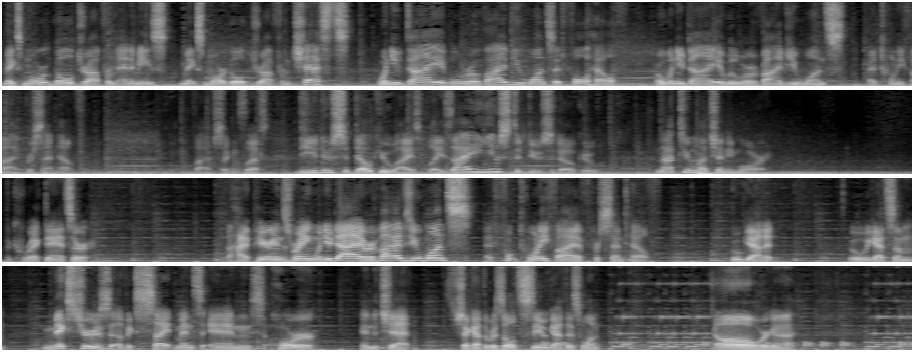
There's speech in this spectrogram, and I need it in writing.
Makes more gold drop from enemies, makes more gold drop from chests. When you die, it will revive you once at full health, or when you die, it will revive you once at 25% health. Five seconds left. Do you do Sudoku, Ice Blaze? I used to do Sudoku. Not too much anymore. The correct answer. The Hyperion's Ring, when you die, revives you once at 25% health. Who got it? Ooh, we got some mixtures of excitement and horror in the chat. Let's check out the results, see who got this one. Oh, we're gonna...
